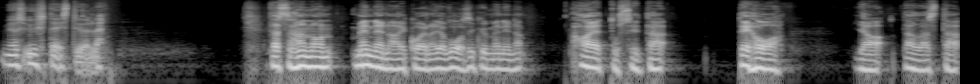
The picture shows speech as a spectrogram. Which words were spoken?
myös yhteistyölle. Tässähän on menneen aikoina ja vuosikymmeninä haettu sitä tehoa – ja tällaista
